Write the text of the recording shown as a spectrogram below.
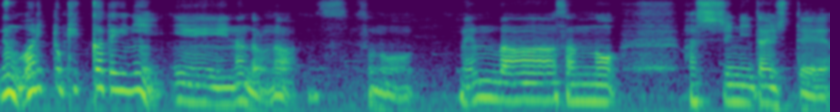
でも割と結果的に、えー、なんだろうなそのメンバーさんの発信に対して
